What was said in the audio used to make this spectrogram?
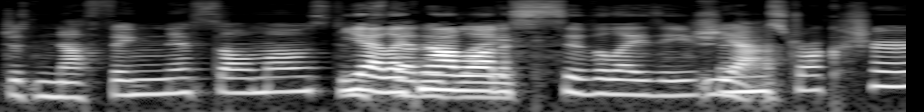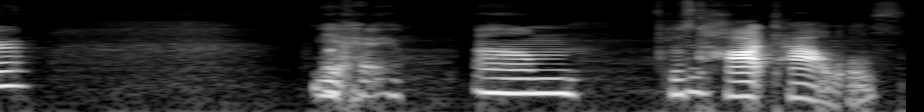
just nothingness almost. yeah, like not a lot like- of civilization Yeah. structure. Yeah. Okay, um, just hot towels.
